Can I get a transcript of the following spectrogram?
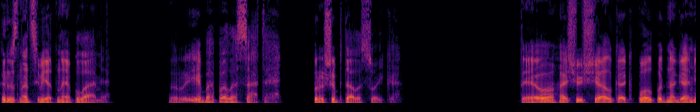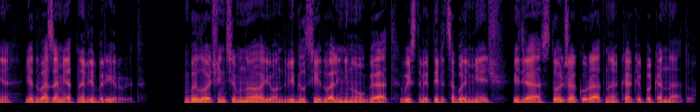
разноцветное пламя. «Рыба полосатая», — прошептала Сойка. Тео ощущал, как пол под ногами едва заметно вибрирует. Было очень темно, и он двигался едва ли не наугад, выставив перед собой меч, идя столь же аккуратно, как и по канату.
